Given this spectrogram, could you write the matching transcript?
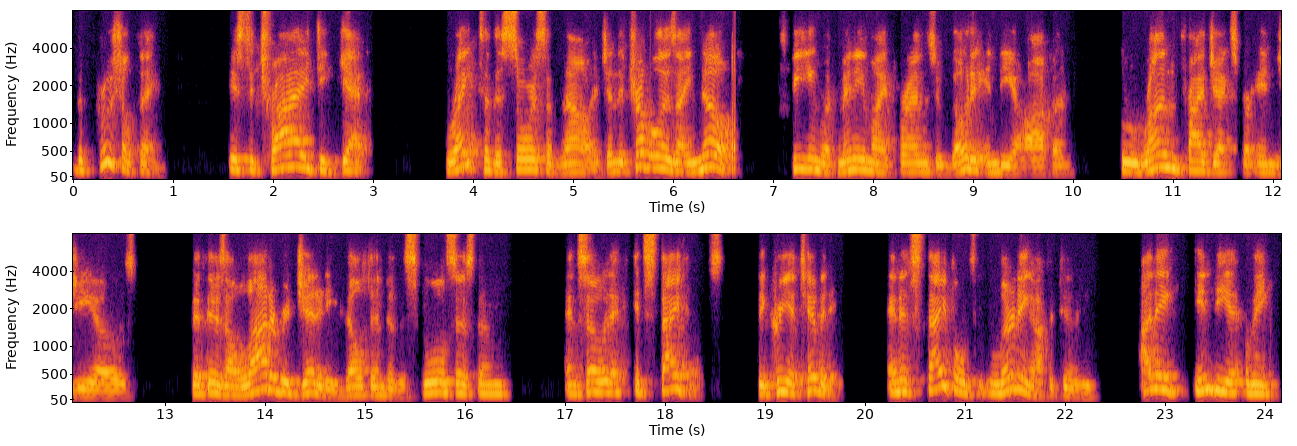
the crucial thing is to try to get right to the source of knowledge. And the trouble is, I know, speaking with many of my friends who go to India often, who run projects for NGOs, that there's a lot of rigidity built into the school system. And so it, stifles the creativity and it stifles learning opportunity. I think India, I mean,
